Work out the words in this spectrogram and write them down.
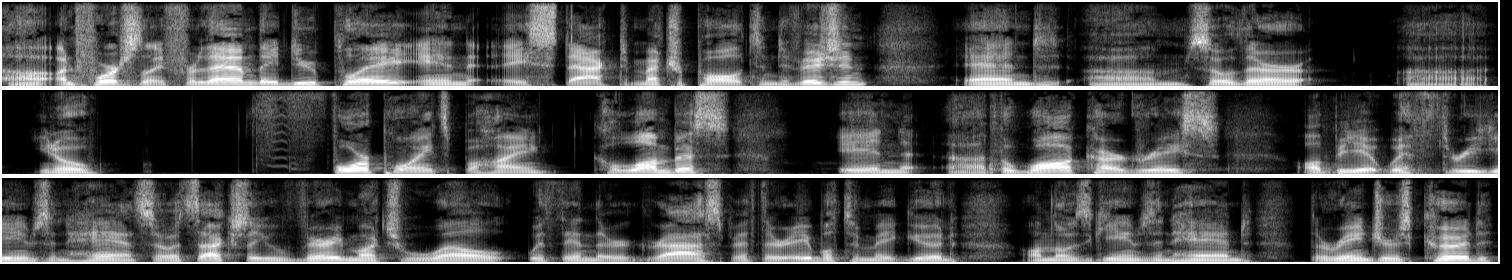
Uh, unfortunately for them, they do play in a stacked Metropolitan Division, and um, so they're, uh, you know, four points behind Columbus in uh, the wild card race, albeit with three games in hand. So it's actually very much well within their grasp. If they're able to make good on those games in hand, the Rangers could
